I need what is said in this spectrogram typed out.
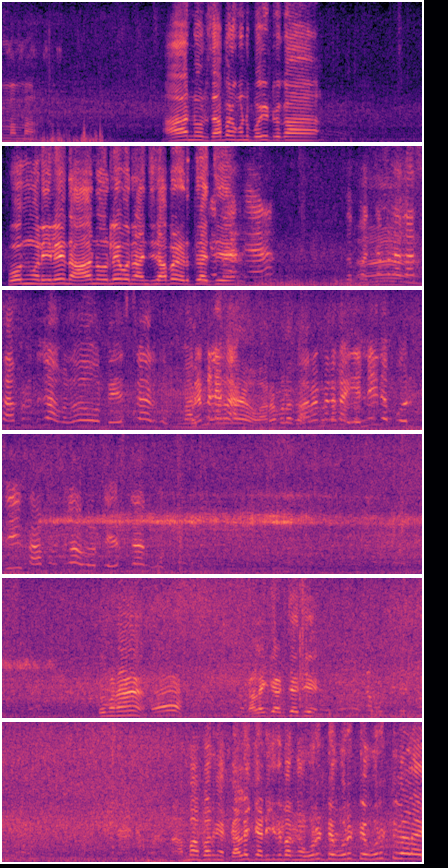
ஆமாம் ஆமாம் ஆறுநூறு சாப்பாடு கொண்டு போயிட்டு இருக்கோம் போகும் வழியிலே இந்த ஆறுநூறுலேயே ஒரு அஞ்சு சாப்பாடு மிளகாய் சாப்பிட்றதுக்கு அவ்வளோ டேஸ்டா இருக்கும். வரமிளகாய் வரமிளகா வரமிளகாய் எண்ணெயில பொரிச்சு சாப்பிட்றதுக்கு அவ்வளோ டேஸ்டா இருக்கும். சுமண்ணா கலைக்கு அடிச்சாச்சு. அம்மா பாருங்க கலைக்கு அடிக்குது பாருங்க. உருட்டு உருட்டு உருட்டு வேலை.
